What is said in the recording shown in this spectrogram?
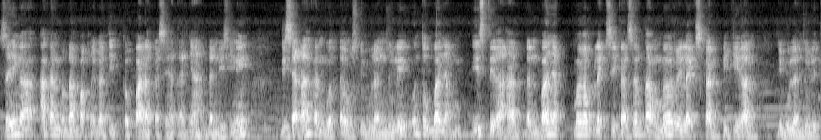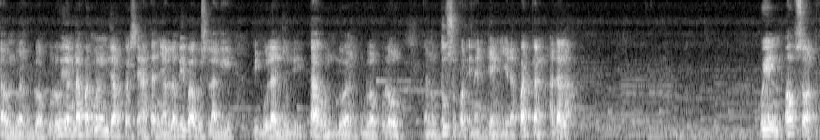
sehingga akan berdampak negatif kepada kesehatannya. Dan di sini Disarankan buat Taurus di bulan Juli untuk banyak istirahat dan banyak merefleksikan serta merilekskan pikiran di bulan Juli tahun 2020 yang dapat menunjang kesehatannya lebih bagus lagi di bulan Juli tahun 2020. Dan untuk support energi yang ia dapatkan adalah Queen of Swords.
